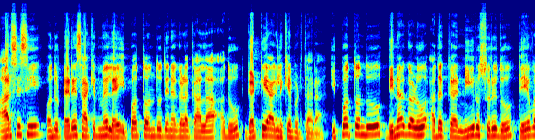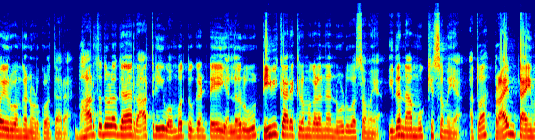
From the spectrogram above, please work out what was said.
ಆರ್ ಸಿ ಸಿ ಒಂದು ಟೆರೇಸ್ ಹಾಕಿದ ಮೇಲೆ ಇಪ್ಪತ್ತೊಂದು ದಿನಗಳ ಕಾಲ ಅದು ಗಟ್ಟಿ ಆಗ್ಲಿಕ್ಕೆ ಬಿಡ್ತಾರ. ಇಪ್ಪತ್ತೊಂದು ದಿನಗಳು ಅದಕ್ಕ ನೀರು ಸುರಿದು ತೇವ ಇರುವಂಗ ನೋಡ್ಕೊಳ್ತಾರ. ಭಾರತದೊಳಗ ರಾತ್ರಿ ಒಂಬತ್ತು ಗಂಟೆ ಎಲ್ಲರೂ ಟಿವಿ ಕಾರ್ಯಕ್ರಮಗಳನ್ನ ನೋಡುವ ಸಮಯ, ಇದನ್ನ ಮುಖ್ಯ ಸಮಯ ಅಥವಾ ಪ್ರೈಮ್ ಟೈಮ್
